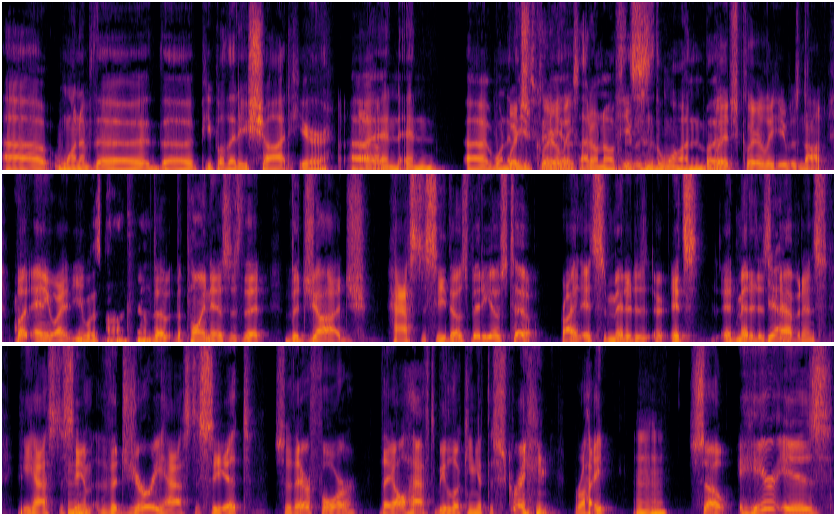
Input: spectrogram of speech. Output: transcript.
uh one of the the people that he shot here uh Uh-huh. and and uh one of Which these clearly videos. I don't know if this was- is the one, but which clearly he was not. But anyway, he was not. yeah. the the point is is that the judge has to see those videos too, right? It's submitted as it's admitted as Yeah. evidence. He has to see him. The jury has to see it. So therefore, they all have to be looking at the screen, right? Mhm. So here is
